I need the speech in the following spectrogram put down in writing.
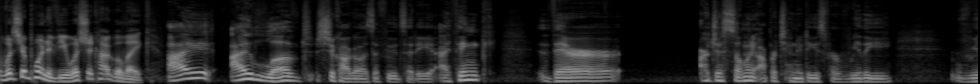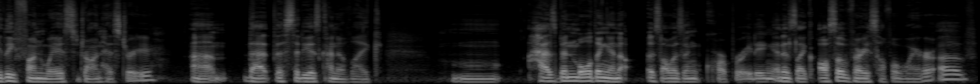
what's your point of view? What's Chicago like? I I loved Chicago as a food city. I think there are just so many opportunities for really, really fun ways to draw on history um, that the city is kind of like has been molding and is always incorporating and is like also very self aware of.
